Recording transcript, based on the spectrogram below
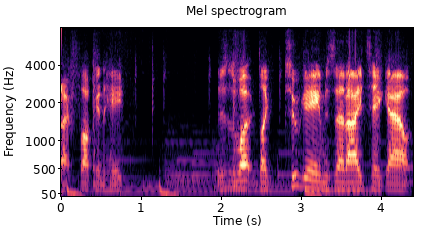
I fucking hate. This is what like two games that I take out.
